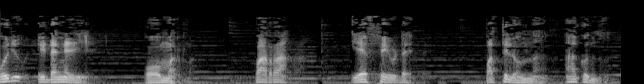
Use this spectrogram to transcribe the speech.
ഒരു ഇടങ്ങഴി ഓമർ പറ എഫയുടെ പത്തിലൊന്ന് ആകുന്നു.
